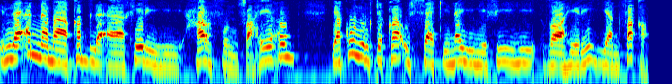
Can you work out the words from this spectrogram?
إلا أن ما قبل آخره حرف صحيح يكون التقاء الساكنين فيه ظاهريا فقط.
